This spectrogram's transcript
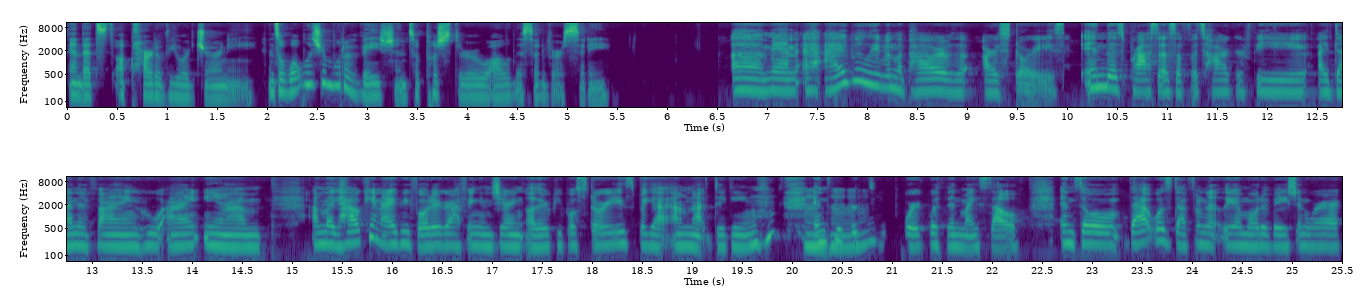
And that's a part of your journey. And so, what was your motivation to push through all of this adversity? Uh, man, I believe in the power of the, our stories. In this process of photography, identifying who I am, I'm like, how can I be photographing and sharing other people's stories, but yet I'm not digging mm-hmm. into the mm-hmm work within myself. And so that was definitely a motivation where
